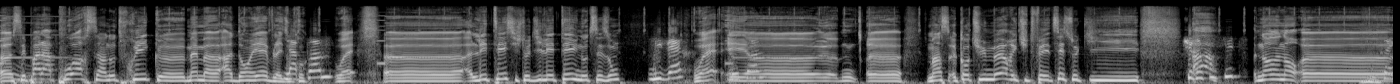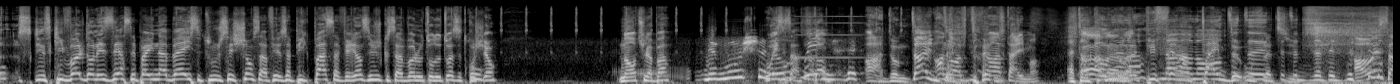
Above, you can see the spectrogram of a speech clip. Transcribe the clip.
Euh, c'est pas la poire, c'est un autre fruit que même Adam et Ève là, ils La ont pomme. Ouais. L'été, si je te dis l'été, une autre saison. L'hiver. Ouais. Et mince, quand tu meurs et que tu te fais, tu sais ceux qui. Tu Ah ressuscites. Non non non. Ce, qui, ce qui vole dans les airs, c'est pas une abeille, c'est tout, c'est chiant, ça fait, ça pique pas, ça fait rien, c'est juste que ça vole autour de toi, c'est trop chiant. Non, tu l'as pas De mouche. Oui, non. c'est ça. Stop. Ah, dom time. on aurait pu faire un time. Hein. Attends, Ah, on aurait pu faire un time de ouf là-dessus. Ah ouais, ça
